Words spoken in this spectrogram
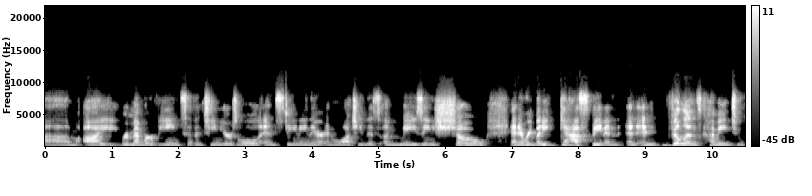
Um, I remember being 17 years old and standing there and watching this amazing show, and everybody gasping and and and villains coming to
